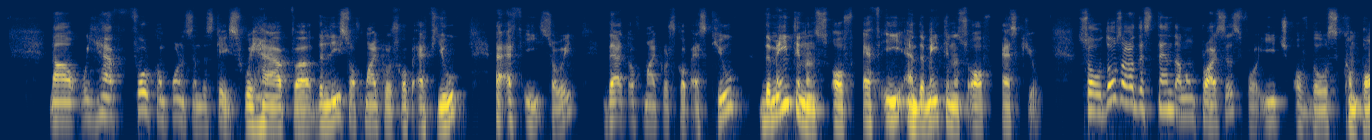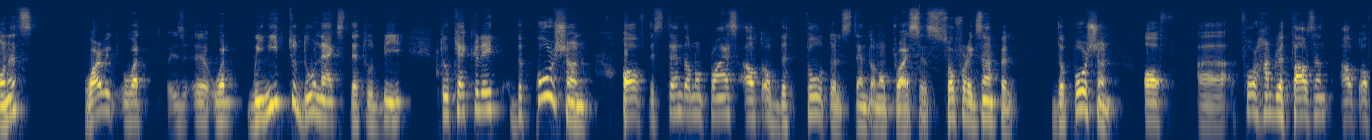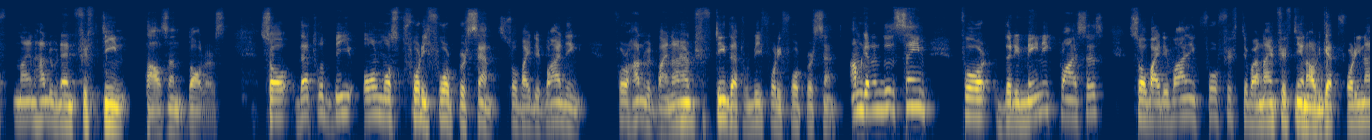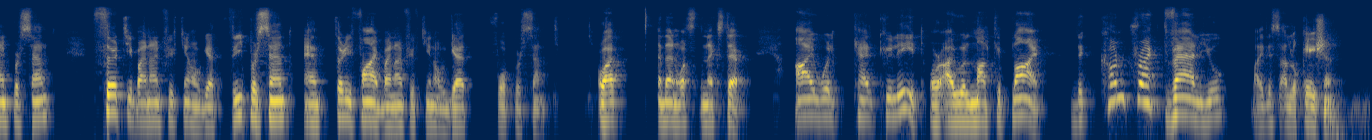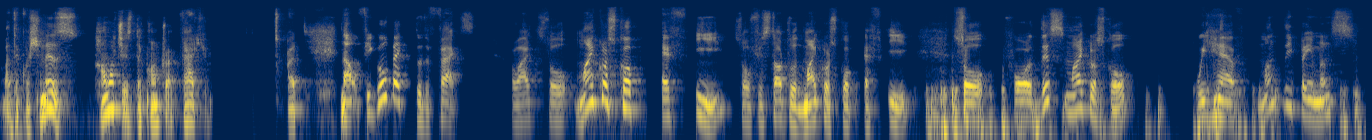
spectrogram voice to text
Now, we have four components in this case. We have uh, the lease of microscope FU, uh, FE, sorry, that of microscope SQ, the maintenance of FE, and the maintenance of SQ. So those are the standalone prices for each of those components what is, uh, what we need to do next that would be to calculate the portion of the standalone price out of the total standalone prices. So for example, the portion of uh, 400,000 out of $915,000. So that would be almost 44%. So by dividing 400 by 915, that would be 44%. I'm going to do the same for the remaining prices. So by dividing 450 by 915, I'll get 49%. 30 by 915, I'll get 3%, and 35 by 915, I'll get 4%. All right. And then what's the next step? I will calculate or I will multiply the contract value by this allocation. But the question is, how much is the contract value? Right? Now, if you go back to the facts, all right, so microscope FE, so if you start with microscope FE, so for this microscope, we have monthly payments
